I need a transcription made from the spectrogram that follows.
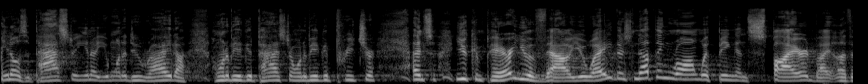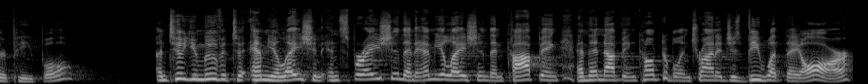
you know, as a pastor, you know, you want to do right. I, I want to be a good pastor. I want to be a good preacher. And so you compare, you evaluate. There's nothing wrong with being inspired by other people. until you move it to emulation, inspiration, then emulation, then copying, and then not being comfortable and trying to just be what they are.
